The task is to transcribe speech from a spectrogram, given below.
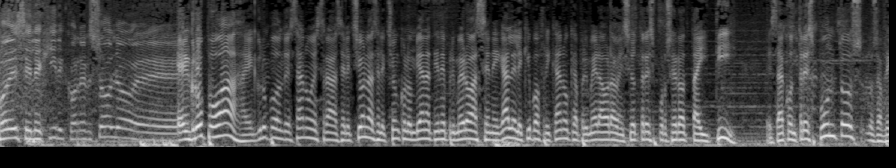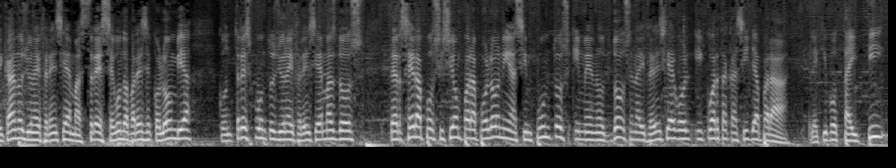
Podés elegir correr solo. eh, El grupo A, el grupo donde está nuestra selección, la selección colombiana tiene primero a Senegal, el equipo africano que a primera hora venció 3 por 0 a Tahití. Está con tres puntos, los africanos y una diferencia de más tres. Segundo aparece Colombia con tres puntos y una diferencia de más dos. Tercera posición para Polonia sin puntos y menos dos en la diferencia de gol. Y cuarta casilla para el equipo Tahití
